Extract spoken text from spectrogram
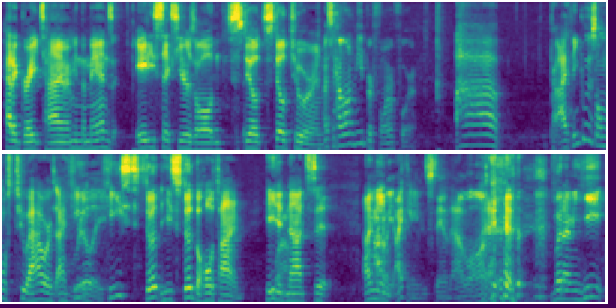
Had a great time. I mean, the man's 86 years old, still still touring. I said, how long did he perform for? Uh I think it was almost two hours. Uh, he, Really? He stood. He stood the whole time. He Wow. did not sit. I I mean, mean, I can't even stand that long. but I mean, he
